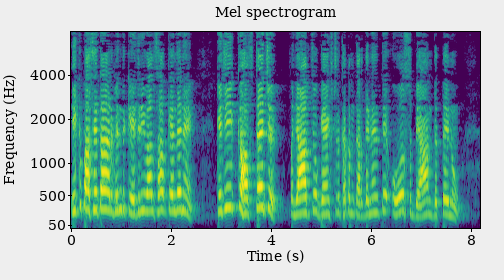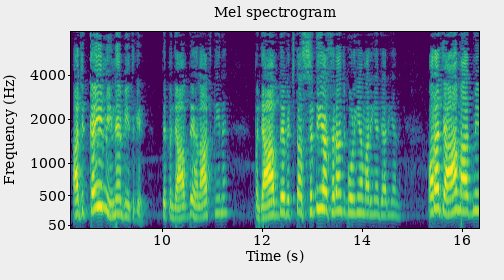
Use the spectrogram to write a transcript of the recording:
ਇੱਕ ਪਾਸੇ ਤਾਂ ਅਰਵਿੰਦ ਕੇਜਰੀਵਾਲ ਸਾਹਿਬ ਕਹਿੰਦੇ ਨੇ ਕਿ ਜੀ ਇੱਕ ਹਫ਼ਤੇ 'ਚ ਪੰਜਾਬ 'ਚੋਂ ਗੈਂਗਸਟਰ ਖਤਮ ਕਰ ਦੇਣੇ ਨੇ ਤੇ ਉਸ ਬਿਆਨ ਦਿੱਤੇ ਨੂੰ ਅੱਜ ਕਈ ਮਹੀਨੇ ਬੀਤ ਗਏ ਤੇ ਪੰਜਾਬ ਦੇ ਹਾਲਾਤ ਕੀ ਨੇ? ਪੰਜਾਬ ਦੇ ਵਿੱਚ ਤਾਂ ਸਿੱਧੀਆਂ ਸਿਰਾਂ 'ਚ ਗੋਲੀਆਂ ਮਾਰੀਆਂ ਜਾ ਰਹੀਆਂ ਨੇ। ਔਰ ਅੱਜ ਆਮ ਆਦਮੀ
